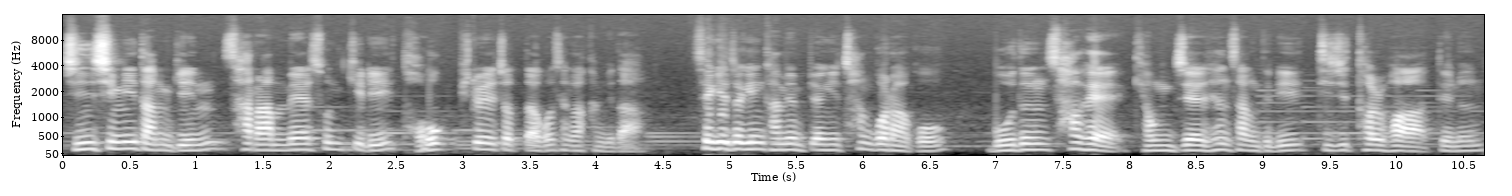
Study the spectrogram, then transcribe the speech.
진심이 담긴 사람의 손길이 더욱 필요해졌다고 생각합니다. 세계적인 감염병이 창궐하고 모든 사회, 경제 현상들이 디지털화되는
